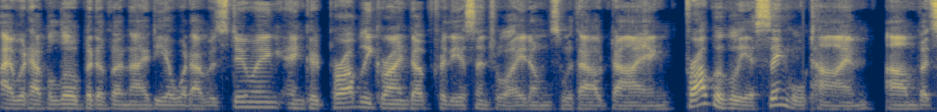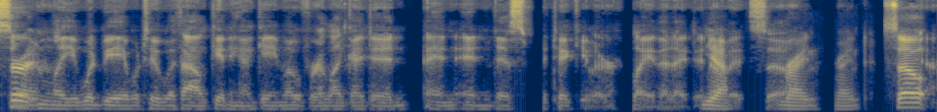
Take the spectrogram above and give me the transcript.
I would have a little bit of an idea what I was doing and could probably grind up for the essential items without dying, probably a single time, um, but certainly would be able to without getting a game over like I did in in this particular play that I did Yeah, of it. So Right, right. So Yeah.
